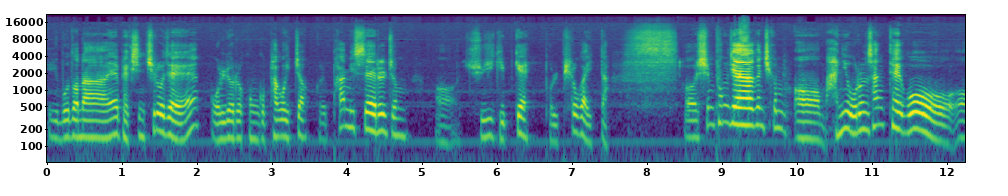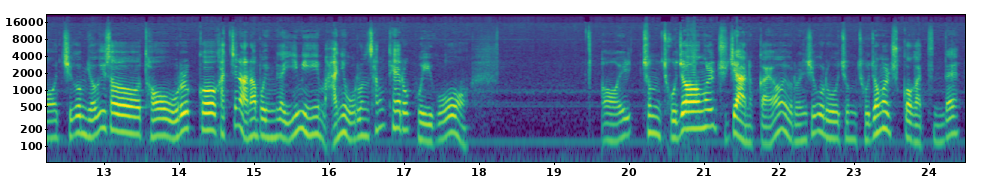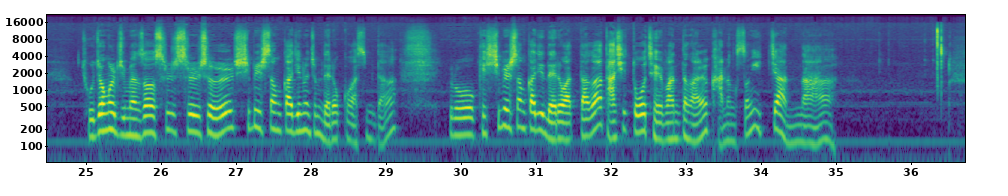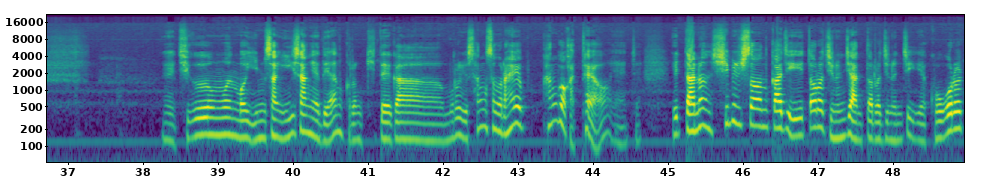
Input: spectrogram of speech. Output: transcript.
이 모더나의 백신 치료제 원료를 공급하고 있죠. 파미셀을 좀 어, 주의 깊게 볼 필요가 있다. 어, 신풍제약은 지금 어, 많이 오른 상태고 어, 지금 여기서 더 오를 것 같지는 않아 보입니다. 이미 많이 오른 상태로 보이고 어, 좀 조정을 주지 않을까요? 이런 식으로 좀 조정을 줄 것 같은데 조정을 주면서 슬슬슬 11선까지는 좀 내려올 것 같습니다. 이렇게 11선까지 내려왔다가 다시 또 재반등할 가능성이 있지 않나 예, 지금은 뭐 임상 이상에 대한 그런 기대감으로 상승을 한 것 같아요. 예, 일단은 11선까지 떨어지는지 안 떨어지는지 예, 그거를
